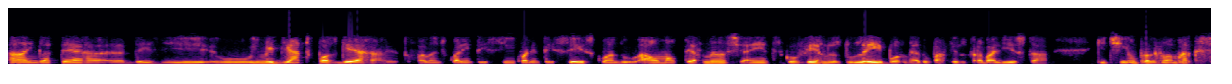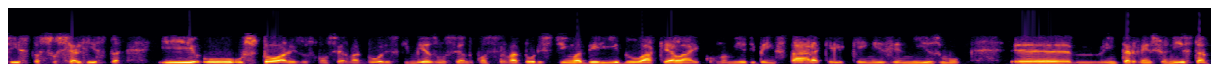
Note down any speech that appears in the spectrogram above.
A Inglaterra, eh, desde o imediato pós-guerra, estou falando de 45, 46, quando há uma alternância entre governos do Labour, né, do Partido Trabalhista que tinha um programa marxista, socialista, e o, os Tories, os conservadores, que mesmo sendo conservadores, tinham aderido àquela economia de bem-estar, aquele keynesianismo eh, intervencionista,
